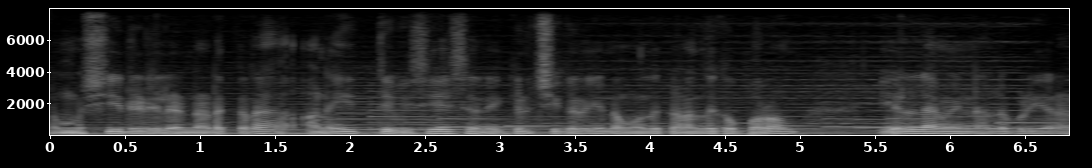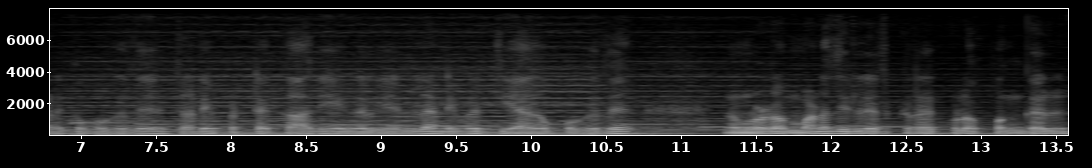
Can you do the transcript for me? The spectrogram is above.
நம்ம ஷீரடியில் நடக்கிற அனைத்து விசேஷ நிகழ்ச்சிகளையும் நம்ம வந்து கலந்துக்க போகிறோம் எல்லாமே நல்லபடியாக நடக்க போகுது. தடைப்பட்ட காரியங்கள் எல்லாம் நிவர்த்தியாக போகுது. நம்மளோட மனதில் இருக்கிற குழப்பங்கள்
